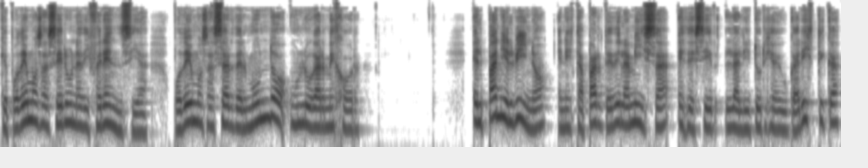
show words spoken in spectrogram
que podemos hacer una diferencia, podemos hacer del mundo un lugar mejor. El pan y el vino, en esta parte de la misa, es decir, la liturgia eucarística,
